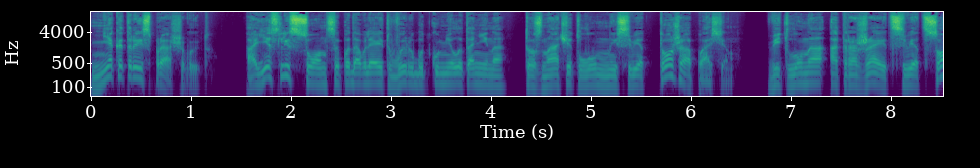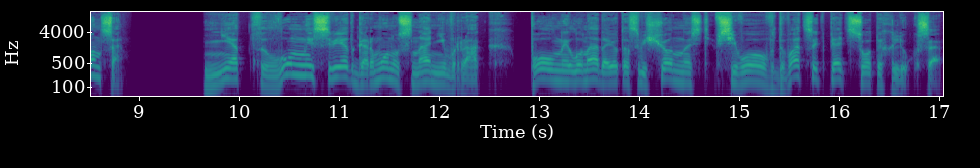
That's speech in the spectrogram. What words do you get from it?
Некоторые спрашивают, а если солнце подавляет выработку мелатонина, то значит лунный свет тоже опасен? Ведь луна отражает свет солнца? Нет, лунный свет гормону сна не враг. Полная луна дает освещенность всего в 25 сотых люкса.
